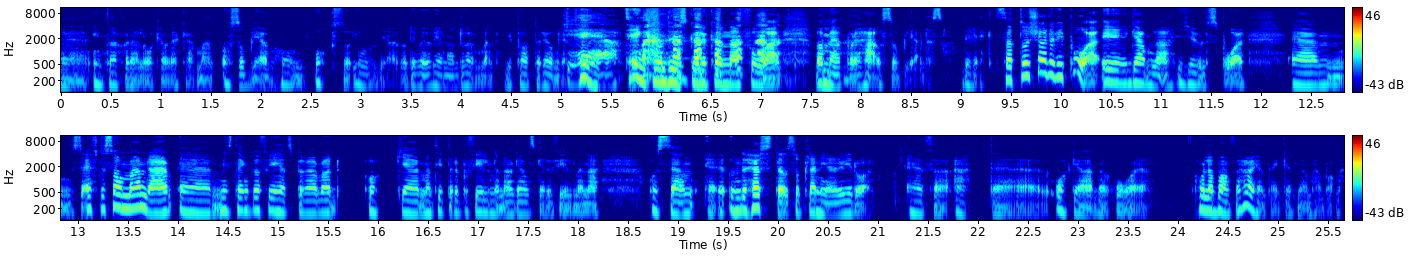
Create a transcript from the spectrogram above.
eh, internationella åklagarkammaren och så blev hon också involverad och det var ju rena drömmen. Vi pratade om det. Yeah. Tänk, tänk, om du skulle kunna få vara med på det här och så blev det så direkt. Så då körde vi på i gamla hjulspår. Eh, så efter sommaren där, eh, misstänkt var frihetsberövad och eh, man tittade på filmerna och granskade filmerna. Och sen eh, under hösten så planerade vi då eh, för att eh, åka över och hålla barnförhör helt enkelt med de här barnen.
